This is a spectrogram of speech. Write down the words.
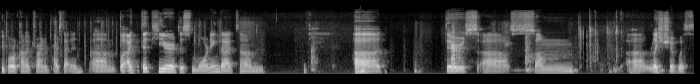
people are kind of trying to price that in. Um, but I did hear this morning that um, uh, there's uh, some uh, relationship with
